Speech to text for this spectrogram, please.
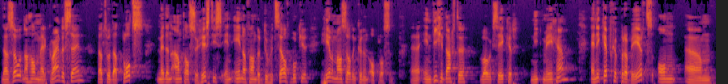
dan zou het nogal merkwaardig zijn dat we dat plots met een aantal suggesties in een of ander doe-het-zelf boekje helemaal zouden kunnen oplossen. Uh, in die gedachte wou ik zeker niet meegaan. En ik heb geprobeerd om um,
